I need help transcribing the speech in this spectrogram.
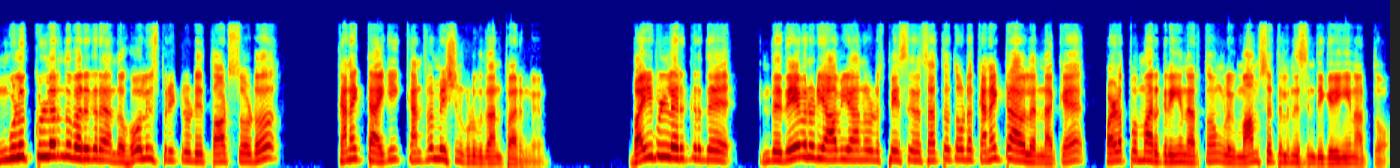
உங்களுக்குள்ள இருந்து வருகிற அந்த ஹோலி ஸ்பிரிட்டுடைய தாட்ஸோட கனெக்ட் ஆகி கன்ஃபர்மேஷன் கொடுக்குதான்னு பாருங்க. பைபிள்ல இருக்கிறது இந்த தேவனுடைய ஆவியானோட பேசுகிற சத்தத்தோட கனெக்ட் ஆகலைன்னாக்க குழப்பமா இருக்கிறீங்கன்னு அர்த்தம் உங்களுக்கு மாம்சத்திலிருந்து சிந்திக்கிறீங்கன்னு அர்த்தம்.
